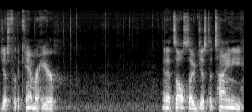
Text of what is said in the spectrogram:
just for the camera here. And it's also just a tiny,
